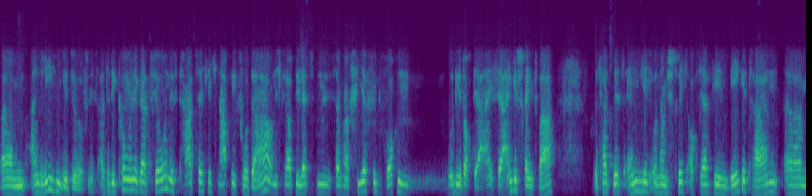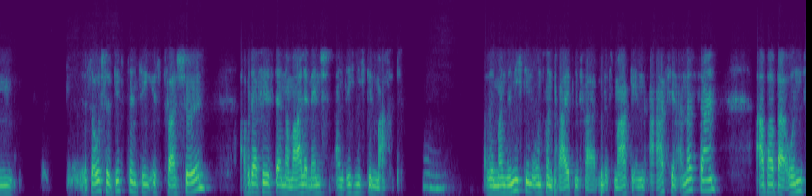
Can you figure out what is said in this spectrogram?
Ähm, ein Riesenbedürfnis. Also die Kommunikation ist tatsächlich nach wie vor da und ich glaube, die letzten, ich sag mal, vier, fünf Wochen, wo die doch der, sehr eingeschränkt war, das hat letztendlich unterm Strich auch sehr vielen wehgetan. Ähm, Social Distancing ist zwar schön, aber dafür ist der normale Mensch an sich nicht gemacht. Mhm. Also man sind nicht in unseren Breitengraden. Das mag in Asien anders sein, aber bei uns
